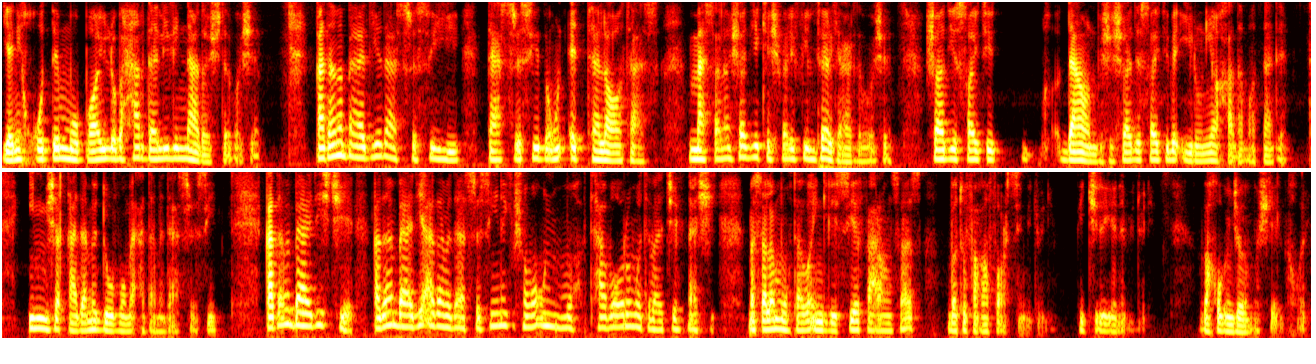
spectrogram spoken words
یعنی خود موبایل رو به هر دلیلی نداشته باشه. قدم بعدی دسترسی دسترسی به اون اطلاعات است. مثلا شاید یه کشوری فیلتر کرده باشه. شاید یه سایتی داون بشه. شاید یه سایتی به ایرونیا خدمات نده. این میشه قدم دوم عدم دسترسی. قدم بعدیش چیه؟ قدم بعدی عدم دسترسی اینه که شما اون محتوا رو متوجه نشی. مثلا محتوا انگلیسی فرانسه است. و تو فقط فارسی می‌دونی. هیچ دیگه نمی‌دونی. و خب اینجا به مشکل می‌خوری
